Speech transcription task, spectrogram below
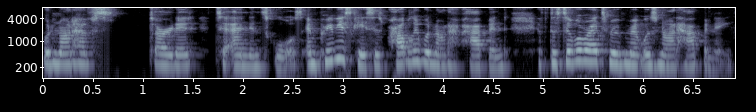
would not have started to end in schools, and previous cases probably would not have happened if the civil rights movement was not happening,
